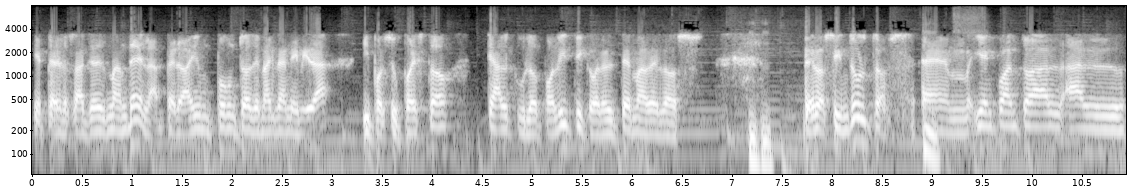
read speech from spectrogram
que Pedro Sánchez es Mandela, pero hay un punto de magnanimidad y por supuesto cálculo político en el tema de los de los indultos. Eh, y en cuanto al, al,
